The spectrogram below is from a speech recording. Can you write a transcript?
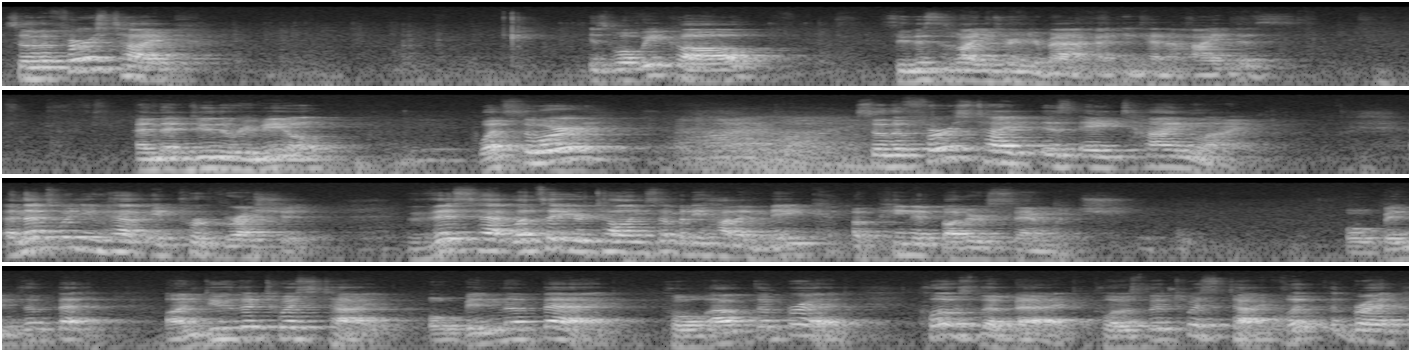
So the first type is what we call, see this is why you turn your back, I can kind of hide this. And then do the reveal. What's the word? Timeline. So the first type is a timeline. And that's when you have a progression. This let's say you're telling somebody how to make a peanut butter sandwich. Open the bag, undo the twist tie, open the bag, pull out the bread, close the bag, close the twist tie, flip the bread,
